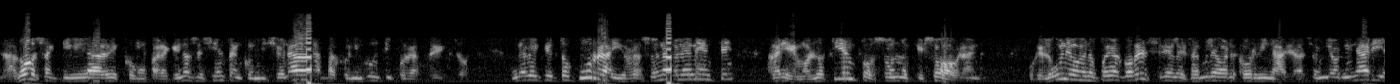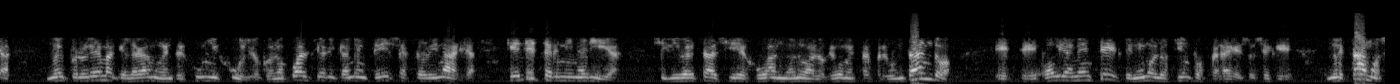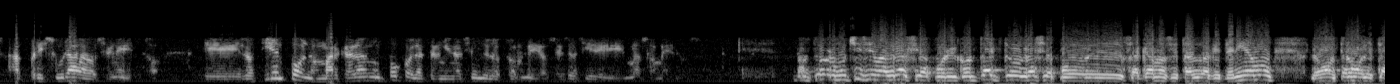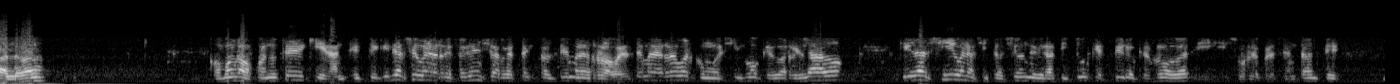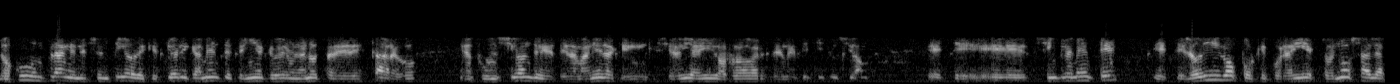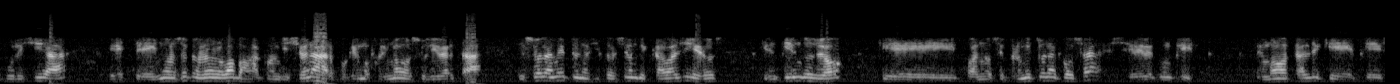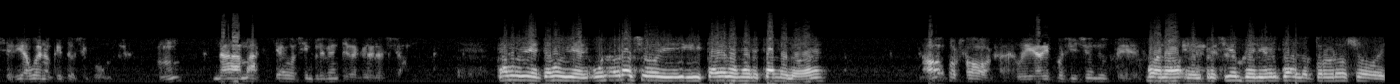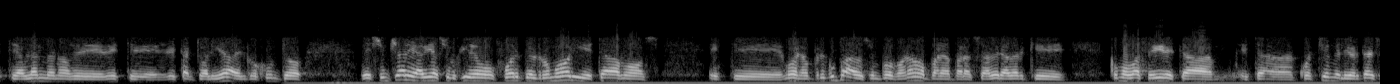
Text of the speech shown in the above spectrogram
las dos actividades como para que no se sientan condicionadas bajo ningún tipo de aspecto. Una vez que esto ocurra y razonablemente haremos. Los tiempos son los que sobran, porque lo único que nos puede correr sería la asamblea ordinaria. La asamblea ordinaria no hay problema que la hagamos entre junio y julio, con lo cual teóricamente esa extraordinaria, que determinaría si Libertad sigue jugando o no a lo que vos me estás preguntando, este, obviamente tenemos los tiempos para eso, o sea que no estamos apresurados en esto. Eh, los tiempos nos marcarán un poco la terminación de los torneos, es así de, más o menos. Doctor, muchísimas gracias por el contacto, gracias por eh, sacarnos esta duda que teníamos, lo vamos a estar molestando, ¿eh? Como no, cuando ustedes quieran. Te este, quería hacer una referencia respecto al tema de Robert. El tema de Robert, como decís vos, quedó arreglado. Queda así una situación de gratitud que espero que Robert y su representante lo cumplan en el sentido de que teóricamente tenía que haber una nota de descargo en función de, la manera que, en que se había ido Robert en esta institución. Este, simplemente este, lo digo porque por ahí esto no sale a publicidad este, nosotros no lo vamos a condicionar porque hemos firmado su libertad, es solamente una situación de caballeros que entiendo yo que cuando se promete una cosa se debe cumplir, de modo tal de que, sería bueno que esto se cumpla. Nada más que hago simplemente la aclaración. Está muy bien, está muy bien. Un abrazo y, estaremos molestándolo, ¿eh? No, por favor, a disposición de ustedes. Bueno, el presidente de Libertad, el doctor Grosso, este, hablándonos este, de esta actualidad del conjunto de Sunchales había surgido fuerte el rumor y estábamos, este, bueno, preocupados un poco, ¿no? Para, saber a ver qué, cómo va a seguir esta, esta cuestión de libertad de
